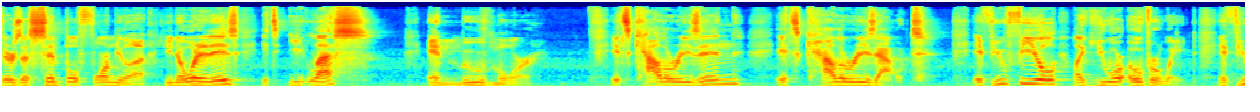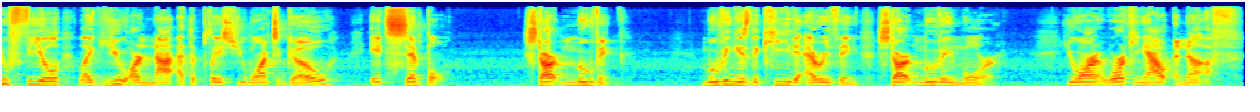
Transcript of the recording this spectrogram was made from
there's a simple formula. You know what it is? It's eat less and move more. It's calories in, it's calories out. If you feel like you are overweight, if you feel like you are not at the place you want to go, it's simple. Start moving. Moving is the key to everything. Start moving more. You aren't working out enough.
